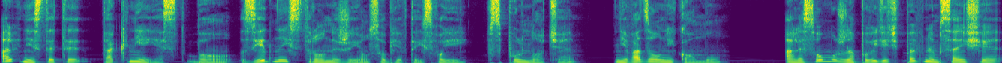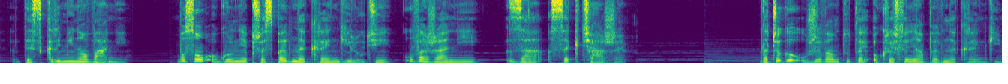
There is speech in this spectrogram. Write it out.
ale niestety tak nie jest, bo z jednej strony żyją sobie w tej swojej wspólnocie, nie wadzą nikomu, ale są, można powiedzieć, w pewnym sensie dyskryminowani, bo są ogólnie przez pewne kręgi ludzi uważani za sekciarzy. Dlaczego używam tutaj określenia pewne kręgi?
